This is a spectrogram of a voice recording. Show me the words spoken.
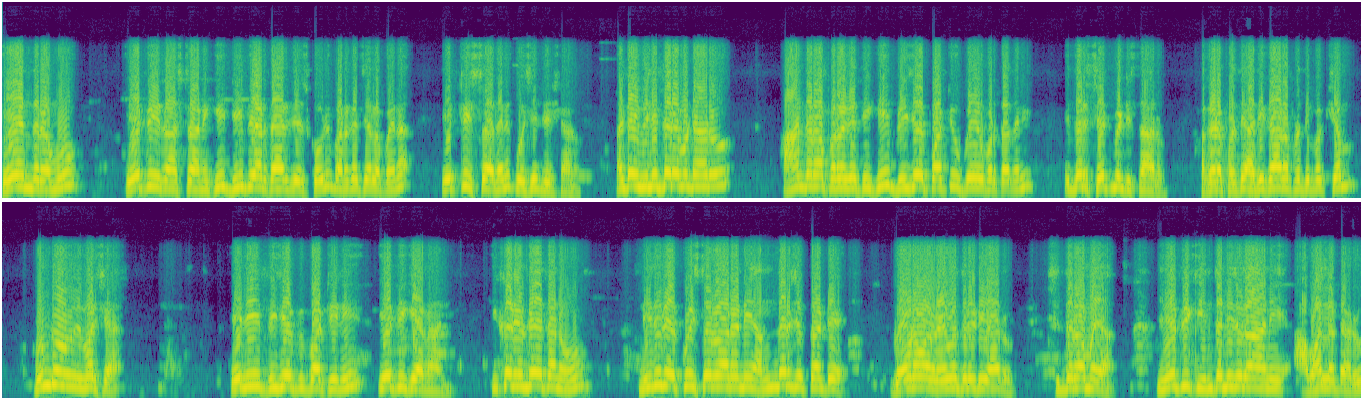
కేంద్రము ఏపీ రాష్ట్రానికి డిపిఆర్ తయారు చేసుకొని బనకచెల్ల పైన ఎట్లిస్తుందని క్వశ్చన్ చేశాడు. అంటే వీళ్ళిద్దరు ఏమంటారు ఆంధ్ర ప్రగతికి బీజేపీ పార్టీ ఉపయోగపడుతుందని ఇద్దరు స్టేట్మెంట్ ఇస్తున్నారు. అక్కడ ప్రతి అధికార ప్రతిపక్షం రెండు విమర్శ. ఏది? బీజేపీ పార్టీని ఏపీకేనా అని ఇక్కడ ఉండే తను నిధులు ఎక్కువ ఇస్తున్నారని అందరు చెప్తాంటే గౌరవ రేవంత్ రెడ్డి గారు సిద్ధరామయ్య ఏపీకి ఇంత నిధులా అని ఆ వాళ్ళు అంటారు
